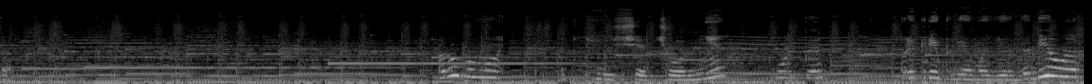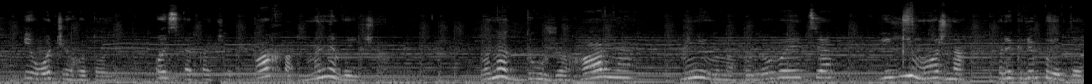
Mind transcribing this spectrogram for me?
Так. Робимо такі ще чорні кульки, прикріплюємо їх до білих і очі готові. Ось така черепаха в мене вийшла. Вона дуже гарна, мені вона подобається. Її можна прикріпити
